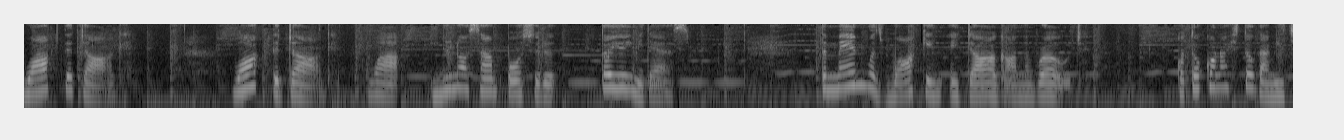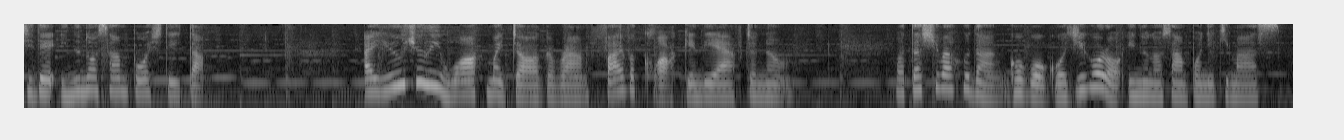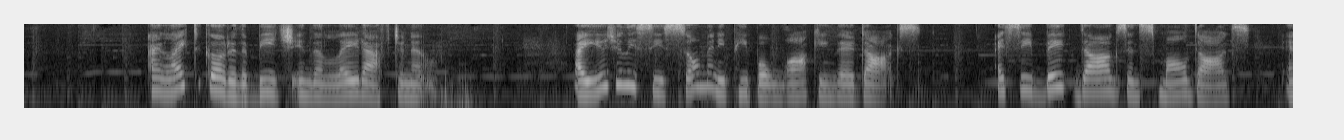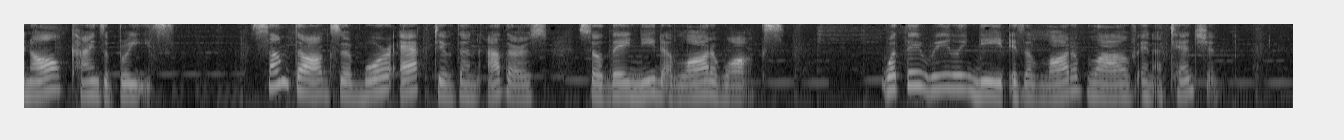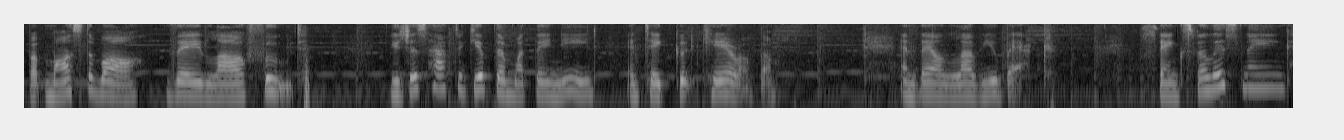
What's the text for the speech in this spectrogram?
walk the dog walk the dog は犬の散歩をするという意味です The man was walking a dog on the road 男の人が道で犬の散歩をしていた I usually walk my dog around 5 o'clock in the afternoon 私は普段午後5時ごろ犬の散歩に行きます I like to go to the beach in the late afternoon I usually see so many people walking their dogs. I see big dogs and small dogs and all kinds of breeds. Some dogs are more active than others, so they need a lot of walks. What they really need is a lot of love and attention. But most of all, they love food. You just have to give them what they need and take good care of them and they'll love you back. Thanks for listening.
